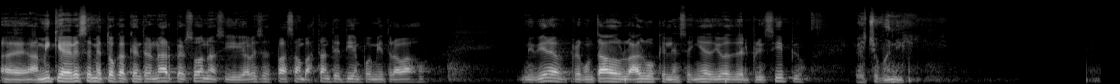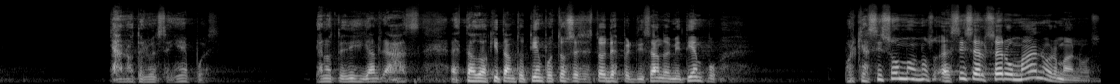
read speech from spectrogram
eh, a mí que a veces me toca que entrenar personas y a veces pasan bastante tiempo en mi trabajo, me hubiera preguntado algo que le enseñé yo desde el principio, he dicho, bueno, ya no te lo enseñé pues. Ya no te dije, ya has estado aquí tanto tiempo, entonces estoy desperdiciando mi tiempo. Porque así somos, así es el ser humano, hermanos.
